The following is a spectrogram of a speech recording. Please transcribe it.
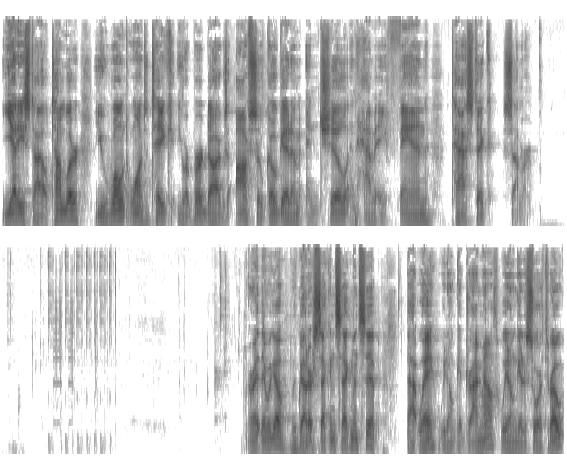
Yeti style tumbler. You won't want to take your bird dogs off, so go get them and chill and have a fantastic summer. All right, there we go. We've got our second segment sip. That way, we don't get dry mouth, we don't get a sore throat,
